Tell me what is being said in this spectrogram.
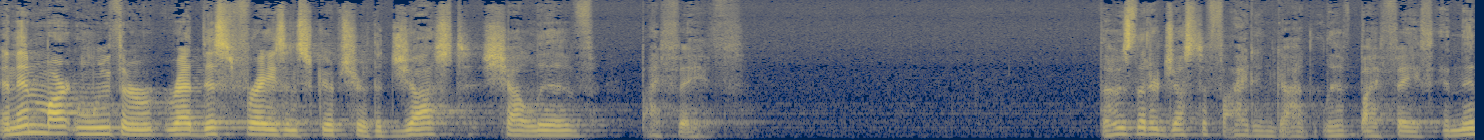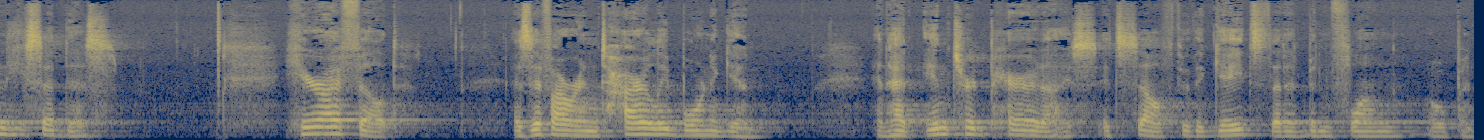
And then Martin Luther read this phrase in Scripture the just shall live by faith. Those that are justified in God live by faith. And then he said this Here I felt as if I were entirely born again and had entered paradise itself through the gates that had been flung open.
